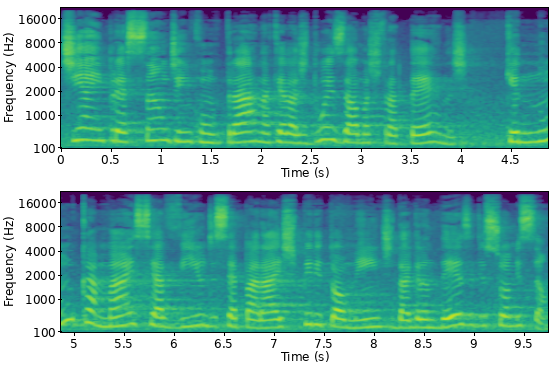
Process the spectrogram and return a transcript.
Tinha a impressão de encontrar naquelas duas almas fraternas que nunca mais se haviam de separar espiritualmente da grandeza de sua missão.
